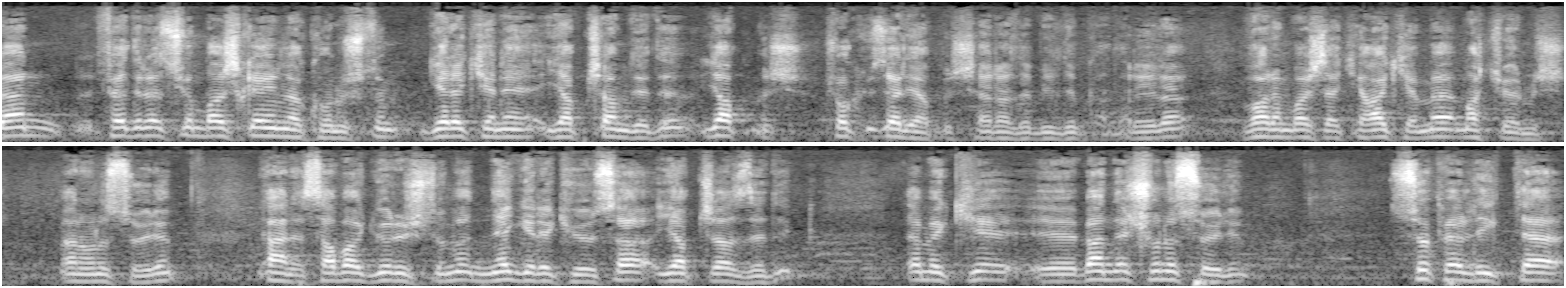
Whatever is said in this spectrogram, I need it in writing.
ben federasyon başkanıyla konuştum. Gerekeni yapacağım dedi. Yapmış. Çok güzel yapmış herhalde bildiğim kadarıyla. Varın baştaki hakeme maç vermiş. Ben onu söyleyeyim. Yani sabah görüştüğümü ne gerekiyorsa yapacağız dedik. Demek ki e, ben de şunu söyleyeyim. Süper Lig'de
